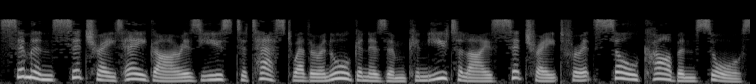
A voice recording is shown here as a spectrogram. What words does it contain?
Simmons citrate agar is used to test whether an organism can utilize citrate for its sole carbon source.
